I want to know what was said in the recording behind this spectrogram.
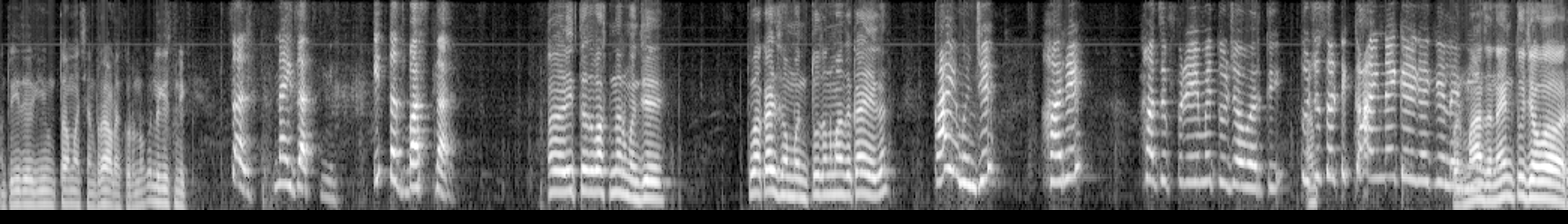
आणि तू इथं येऊन तमाशान राडा करू नको लगेच निघ. चल नाही जात मी. इथंच बसणार. इथंच बसणार म्हणजे? तुला काय संबंध? तुझं आणि माझं काय आहे का काय म्हणजे? अरे माझं प्रेम आहे तुझ्यावरती. तुझ्यासाठी काय नाही काय काय केलंय पण मी. माझं नाही ना तुझ्यावर.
